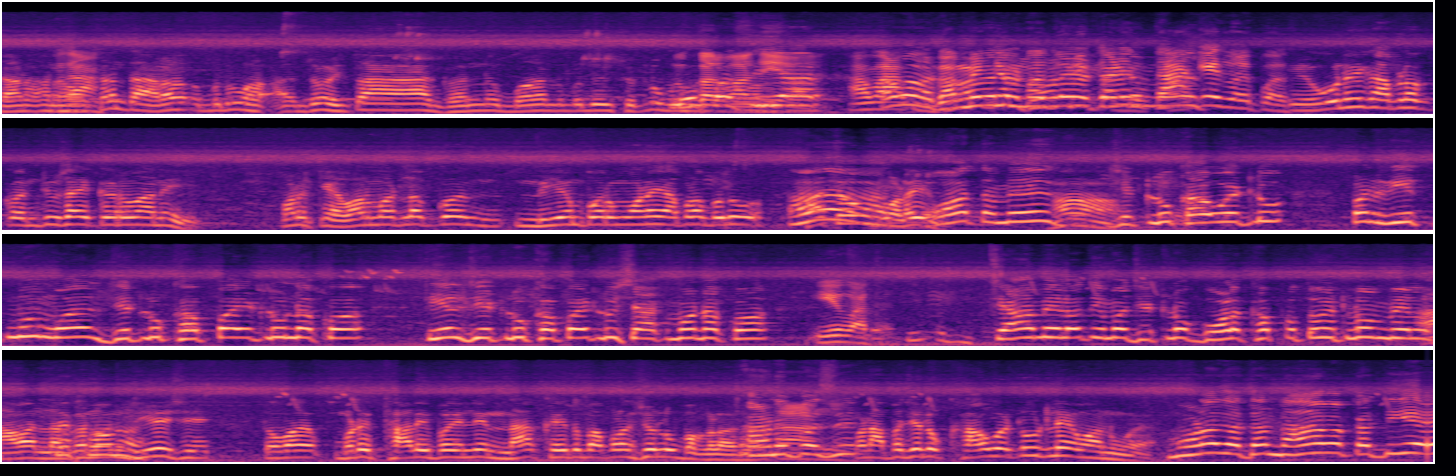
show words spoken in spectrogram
તાણ અને હા. છે ને તારે બધું જો તો આ ઘર ને બધું કેટલું બધું બધું કરવા પછી યાર. યાર, આવા આવા ગમે તેમ અઠવાડિયે મજૂરી કરીને અઠવાડિયે થાકે જ હોય પછી. એવું નહીં કે આપડે કંજુસાઈ કરવાની. પણ કહેવાનો મતલબ કે નિયમ પ્રમાણે આપણે બધું હા, સાચવવું પડે હા તમે જેટલું ખાવું એટલું પણ રીતનું મોલ જેટલું ખપાય એટલું નાખો તેલ જેટલું ખપાય એટલું શાકમાં નાખો. એ વાત ચા મેલો તેમાં જેટલો ગોળ ખપતો એટલો મેલ આવા લગ્નો જે છે તો હવે થાળી ભરી ના ખાઈએ તો આપણને કેટલું બગડે પણ આપણે જેટલું ખાવું એટલું જ લેવાનું હોય. મોડા દાદા ના આવે કદી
